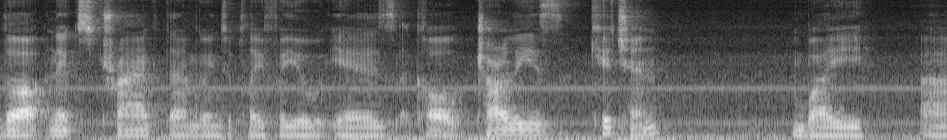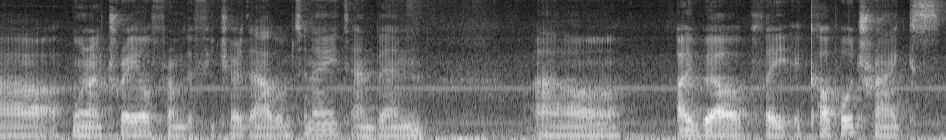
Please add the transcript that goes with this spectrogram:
the next track that I'm going to play for you is called Charlie's Kitchen by uh, Monarch Trail from the featured album tonight, and then uh, I will play a couple tracks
